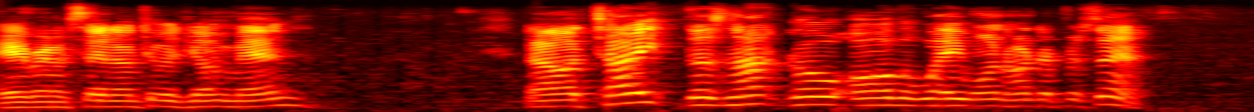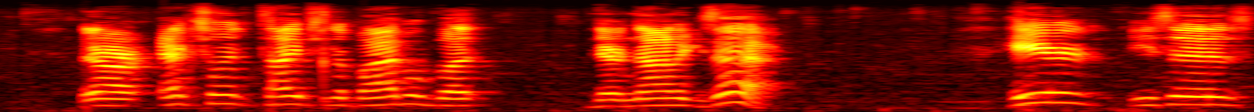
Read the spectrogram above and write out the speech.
Abraham said unto his young men, Now a type does not go all the way 100%. There are excellent types in the Bible, but they're not exact. Here he says,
